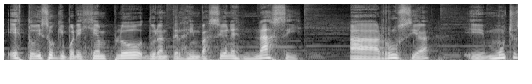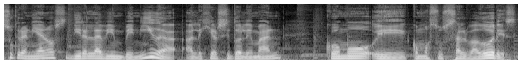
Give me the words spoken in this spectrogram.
Esto hizo que, por ejemplo, durante las invasiones nazi a Rusia, eh, muchos ucranianos dieran la bienvenida al ejército alemán eh, como sus salvadores,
